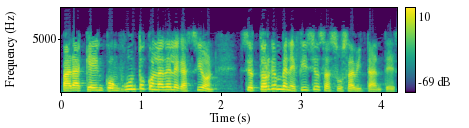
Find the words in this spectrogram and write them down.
para que en conjunto con la delegación se otorguen beneficios a sus habitantes.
